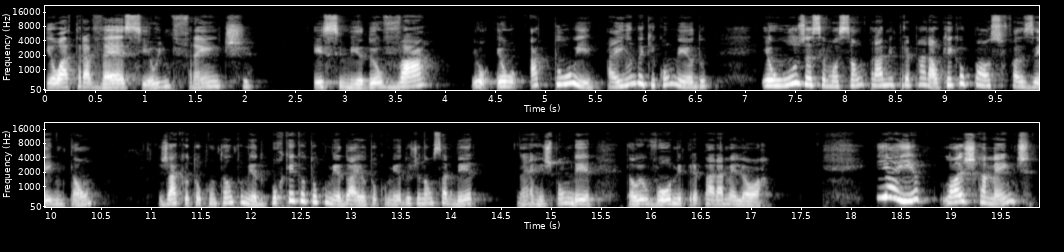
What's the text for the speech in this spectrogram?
eu atravesse, eu enfrente esse medo, eu vá, eu, eu atue, ainda que com medo. Eu uso essa emoção para me preparar. O que, que eu posso fazer então, já que eu tô com tanto medo? Por que, que eu tô com medo? Ah, eu tô com medo de não saber né, responder. Então eu vou me preparar melhor. E aí, logicamente,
